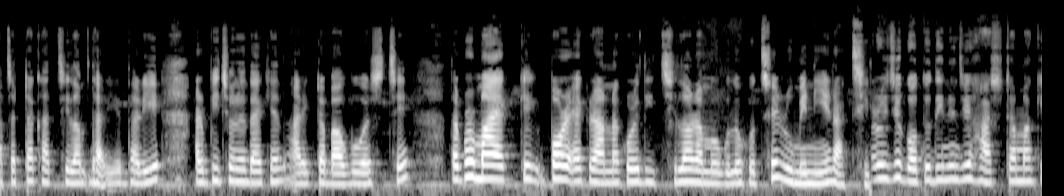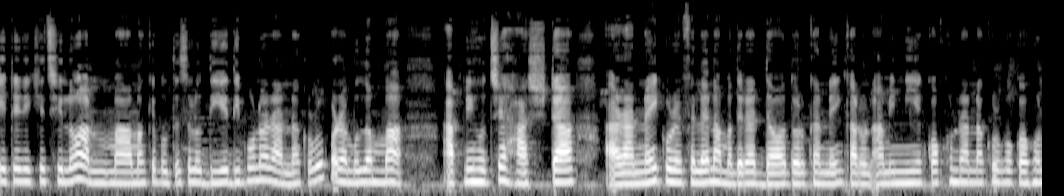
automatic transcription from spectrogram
আচারটা খাচ্ছিলাম দাঁড়িয়ে দাঁড়িয়ে। আর পিছনে দেখেন আরেকটা বাবু আসছে। তারপর মা একের পর এক রান্না করে দিচ্ছিল আর আমি ওগুলো হচ্ছে রুমে নিয়ে রাখছি। আর ওই যে গতদিনে যে হাঁসটা মা কেটে রেখেছিল মা আমাকে বলতেছিল, দিয়ে দিব না, রান্না করব। পরে আমি বললাম, মা আপনি হচ্ছে হাঁসটা রান্নাই করে ফেলেন। আমাদের আর দেওয়া দরকার নেই, কারণ আমি নিয়ে কখন রান্না করব, কখন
